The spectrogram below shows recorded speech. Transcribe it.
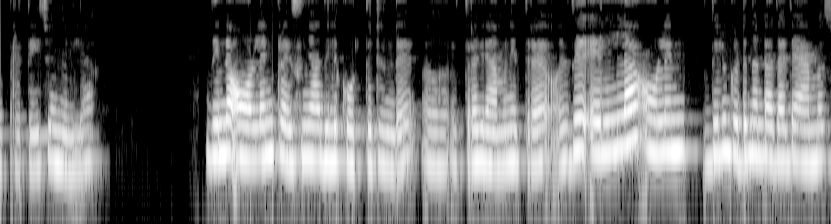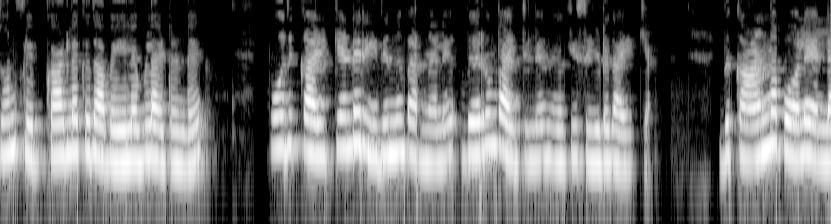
പ്രത്യേകിച്ചൊന്നുമില്ല. ഇതിന്റെ ഓൺലൈൻ പ്രൈസ് ഞാൻ അതിൽ കൊടുത്തിട്ടുണ്ട്. ഇത്ര ഗ്രാമിന് ഇത്ര. ഇത് എല്ലാ ഓൺലൈൻ ഇതിലും കിട്ടുന്നുണ്ട്. അതായത് ആമസോൺ ഫ്ലിപ്കാർട്ടിലൊക്കെ ഇത് അവൈലബിൾ ആയിട്ടുണ്ട്. അപ്പോൾ ഇത് കഴിക്കേണ്ട രീതി എന്ന് പറഞ്ഞാൽ വെറും വയറ്റിൽ നിങ്ങൾക്ക് ഈ സീഡ് കഴിക്കാം. ഇത് കാണുന്ന പോലെയല്ല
